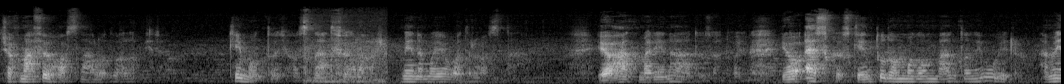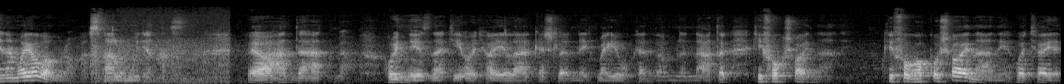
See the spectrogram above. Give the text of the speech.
Csak már felhasználod valamire. Ki mondta, hogy használd föl arra? Miért nem a javadra használd? Ja, hát mert én áldozat vagyok. Ja, eszközként tudom magam bántani újra. Hát miért nem a javamra használom ugyanazt? Ja, hát de hát hogy néz neki, hogyha én lelkes lennék, meg jó kedvem lenne? Hát ki fog sajnálni? Ki fog akkor sajnálni, hogyha én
